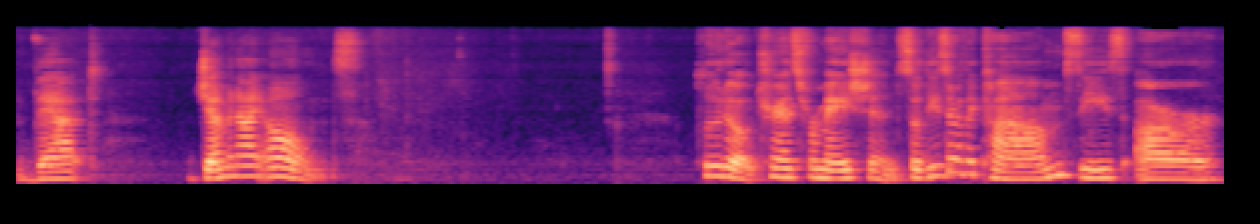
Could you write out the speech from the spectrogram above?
that Gemini owns. Pluto, transformation. So these are the comms. These are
